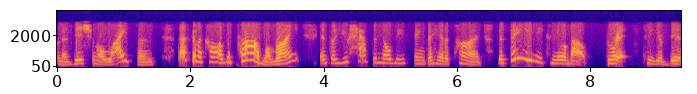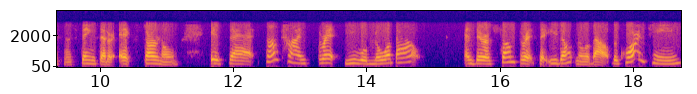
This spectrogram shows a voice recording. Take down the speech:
an additional license, that's going to cause a problem, right? And so you have to know these things ahead of time. The thing you need to know about threats to your business, things that are external, is that sometimes threats you will know about, and there are some threats that you don't know about. The quarantine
